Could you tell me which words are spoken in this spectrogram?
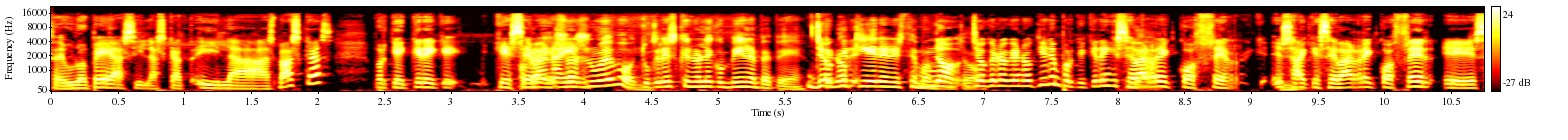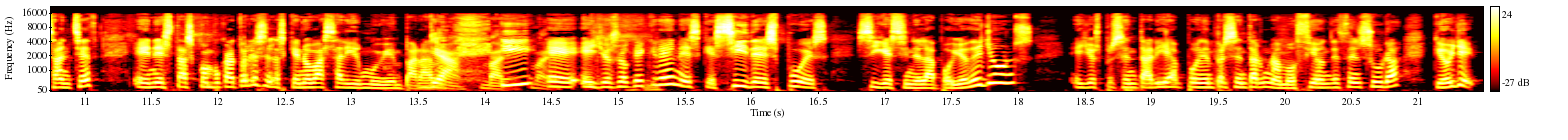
europeas y las vascas, porque cree que, que se van a eso es nuevo. ¿Tú crees que no le conviene al PP? Yo que no quieren en este momento. No, yo creo que no quieren porque creen que se va a recocer. O sea, que se va a recocer Sánchez en estas convocatorias en las que no va a salir muy bien parado. y ellos lo que creen es que si después sigue sin el apoyo de Junts, ellos presentarían, pueden presentar una moción de censura que, oye,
